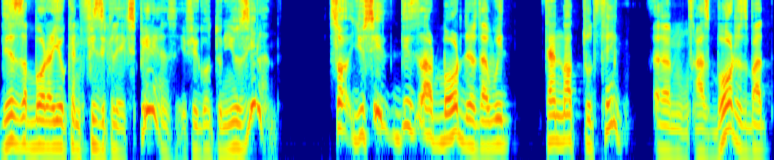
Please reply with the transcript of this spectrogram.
This is a border you can physically experience if you go to New Zealand. So you see, these are borders that we tend not to think um, as borders, but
